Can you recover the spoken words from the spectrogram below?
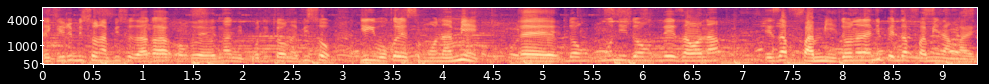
ekiri biso na biso ezalaka euh, nani producteur na biso gigi bokolesi mon ami euh, donc moni donc nde eza wana eza famille donc nalandi mpenza famille na ngai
